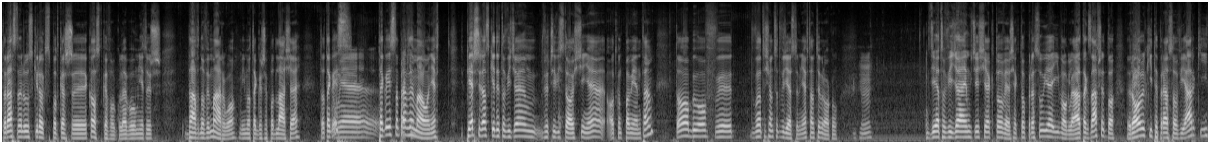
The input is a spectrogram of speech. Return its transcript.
To raz na ruski rok spotkasz y, kostkę w ogóle, bo u mnie to już dawno wymarło, mimo tego, że Podlasie. To tego jest, mnie... tego jest naprawdę taki- mało, nie? W- Pierwszy raz, kiedy to widziałem w rzeczywistości, nie? Odkąd pamiętam, to było w y, 2020, nie? W tamtym roku. Mhm. Gdzie ja to widziałem gdzieś jak to, wiesz, jak to presuje i w ogóle, a tak zawsze to rolki, te prasowiarki,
